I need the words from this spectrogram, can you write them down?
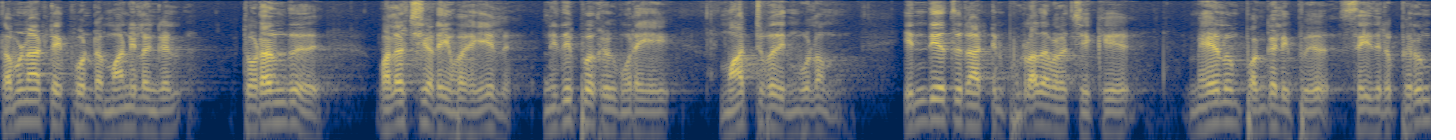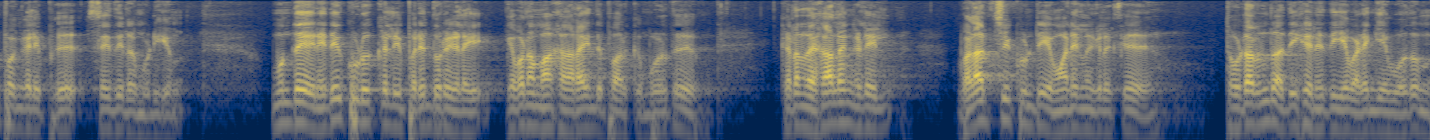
தமிழ்நாட்டை போன்ற மாநிலங்கள் தொடர்ந்து வளர்ச்சியடையும் வகையில் நிதிப்பகிர்வு முறையை மாற்றுவதன் மூலம் இந்திய திருநாட்டின் பொருளாதார வளர்ச்சிக்கு மேலும் பங்களிப்பு செய்திட பெரும் பங்களிப்பு செய்திட முடியும். முந்தைய நிதிக்குழுக்களின் பரிந்துரைகளை கவனமாக ஆராய்ந்து பார்க்கும்பொழுது கடந்த காலங்களில் வளர்ச்சி குன்றிய மாநிலங்களுக்கு தொடர்ந்து அதிக நிதியை வழங்கிய போதும்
